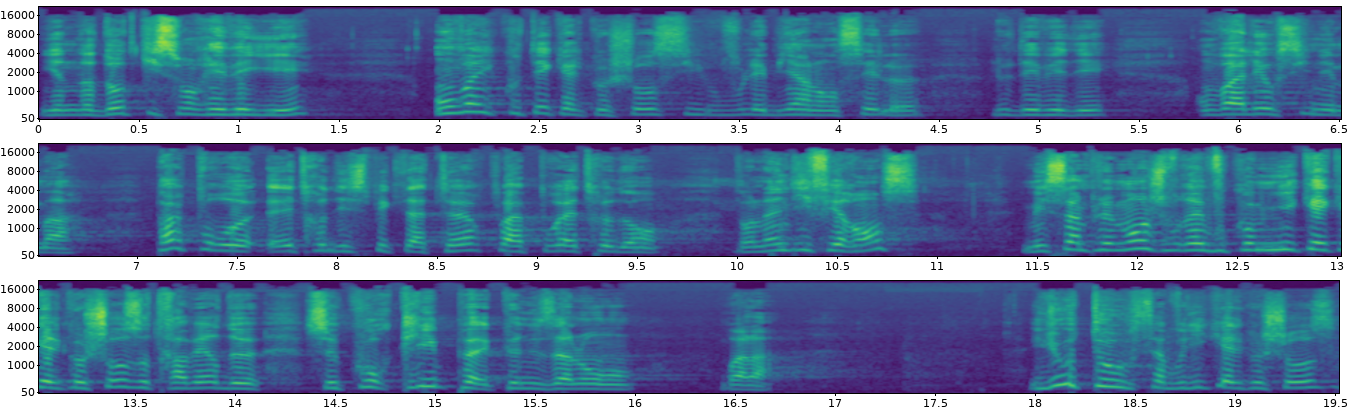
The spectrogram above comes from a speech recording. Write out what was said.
il y en a d'autres qui sont réveillés. On va écouter quelque chose, si vous voulez bien lancer le, DVD. On va aller au cinéma pas pour être des spectateurs, pas pour être dans, l'indifférence, mais simplement je voudrais vous communiquer quelque chose au travers de ce court clip que nous allons... Voilà. YouTube, ça vous dit quelque chose?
